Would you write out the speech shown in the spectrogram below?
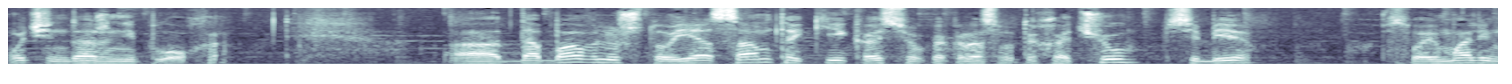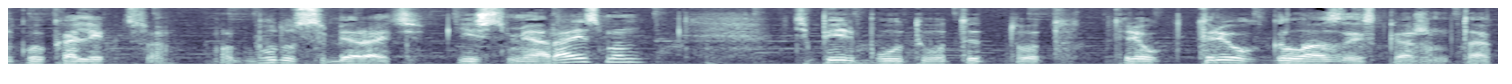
очень даже неплохо. А добавлю, что я сам такие Casio как раз вот и хочу себе в свою маленькую коллекцию. Вот буду собирать. Есть у меня Райзман. Теперь будет вот этот вот трех, трехглазый, скажем так.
